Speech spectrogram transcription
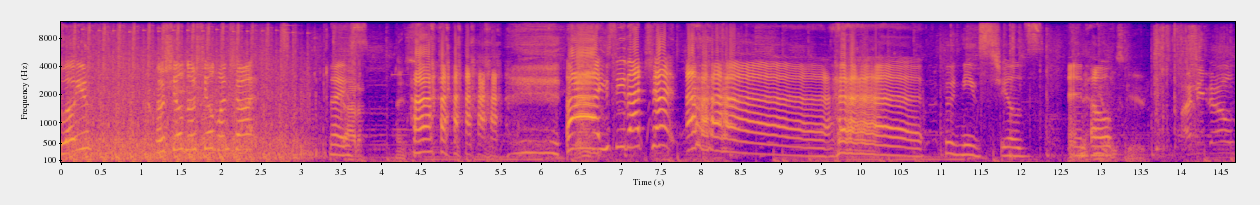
Below you. No shield. No shield. One shot. Nice. Got him. Nice. ah, you see that shot? Who needs shields and Making me a little health? I need help.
